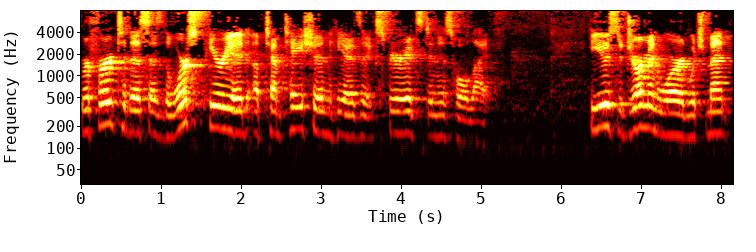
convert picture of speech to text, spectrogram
referred to this as the worst period of temptation he has experienced in his whole life. He used a German word which meant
